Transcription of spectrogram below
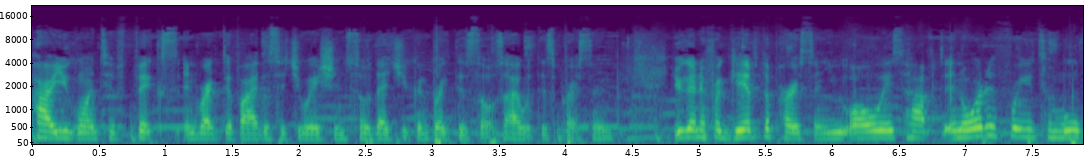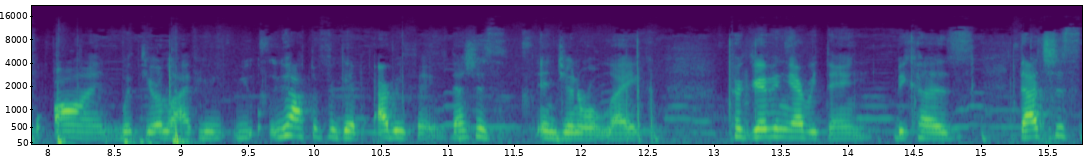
how are you going to fix and rectify the situation so that you can break this soul tie with this person? You're going to forgive the person. You always have to in order for you to move on with your life you you, you have to forgive everything. That's just in general like forgiving everything because that's just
